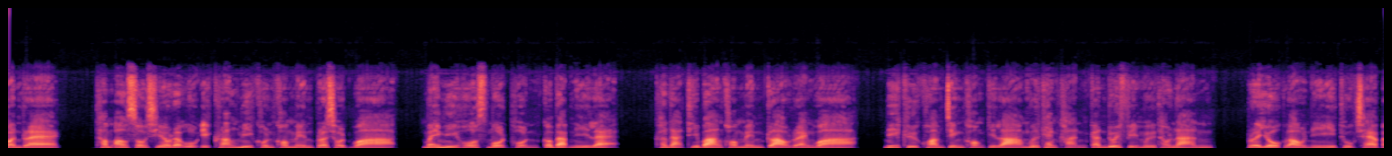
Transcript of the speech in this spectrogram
วันแรกทำเอาโซเชียลระอุอีกครั้งมีคนคอมเมนต์ประชดว่า ไม่มีโฮสต์โหมดผลก็แบบนี้แหละ ขณะที่บางคอมเมนต์กล่าวแรงว่า นี่คือความจริงของกีฬาเมื่อแข่งขันกันด้วยฝีมือเท่านั้น ประโยคเหล่านี้ถูกแชร์ไป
